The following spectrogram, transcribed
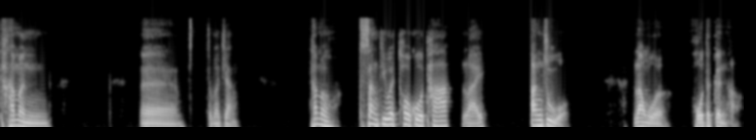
他们，呃，怎么讲？他们上帝会透过他来帮助我，让我。活得更好，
